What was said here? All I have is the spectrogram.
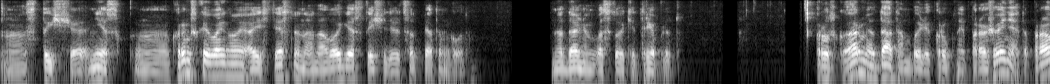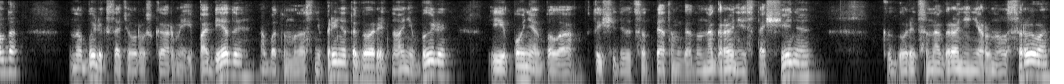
с тысяча, не с э, Крымской войной, а, естественно, аналогия с 1905 годом. На Дальнем Востоке треплют русскую армию. Да, там были крупные поражения, это правда. Но были, кстати, у русской армии и победы. Об этом у нас не принято говорить, но они были. И Япония была в 1905 году на грани истощения, как говорится, на грани нервного срыва.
